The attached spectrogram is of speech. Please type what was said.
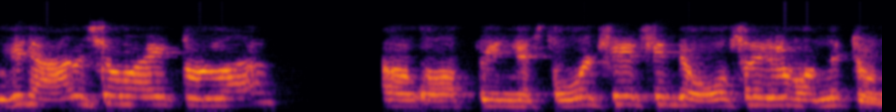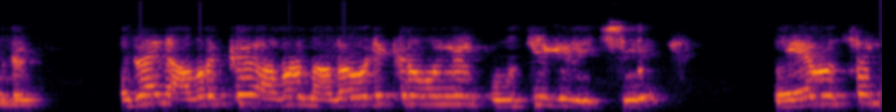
ഇതിനാവശ്യമായിട്ടുള്ള പിന്നെ സ്പോൺസേഴ്സിന്റെ ഓഫറുകൾ വന്നിട്ടുണ്ട്. എന്നാൽ അവർക്ക് അവർ നടപടിക്രമങ്ങൾ പൂർത്തീകരിച്ച് ദേവസ്വം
